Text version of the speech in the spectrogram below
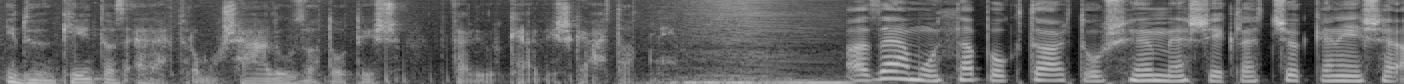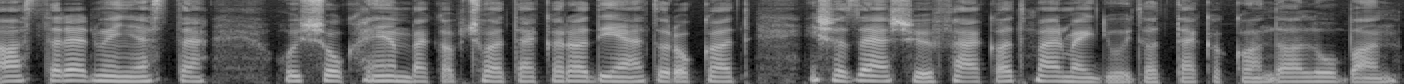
időnként az elektromos hálózatot is felül kell vizsgáltatni. Az elmúlt napok tartós hőmérséklet csökkenése azt eredményezte, hogy sok helyen bekapcsolták a radiátorokat, és az első fákat már meggyújtották a kandallóban.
